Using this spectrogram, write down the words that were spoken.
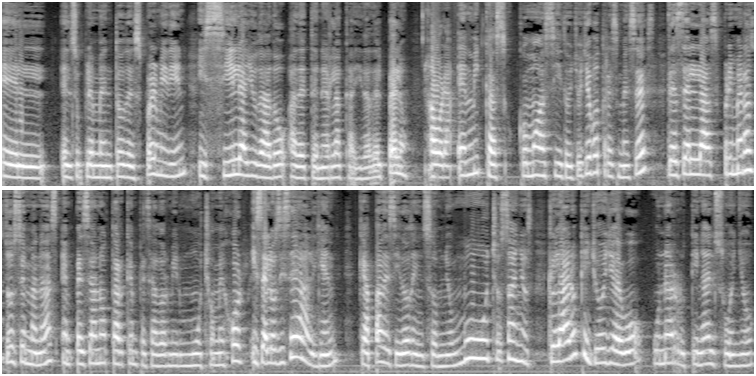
el, suplemento de spermidine y sí le ha ayudado a detener la caída del pelo. Ahora, en mi caso, ¿cómo ha sido? Yo llevo tres meses. Desde las primeras dos semanas empecé a notar que empecé a dormir mucho mejor. Y se los dice a alguien que ha padecido de insomnio muchos años. Claro que yo llevo una rutina del sueño,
